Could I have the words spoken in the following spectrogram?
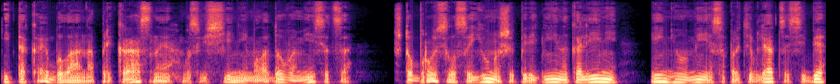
И такая была она прекрасная в освещении молодого месяца, что бросился юноша перед ней на колени и, не умея сопротивляться себе,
